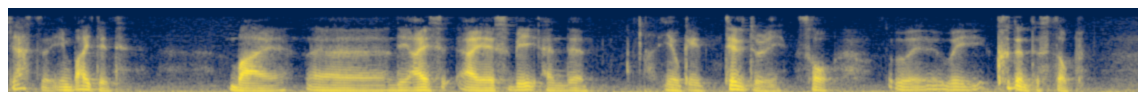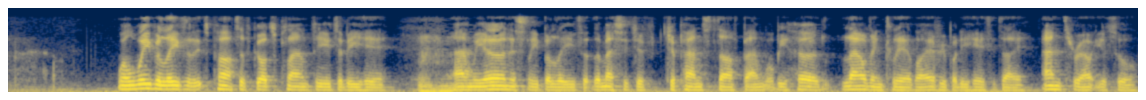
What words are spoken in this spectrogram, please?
just invited by uh, the ISB and the UK territory. So we, we couldn't stop. Well, we believe that it's part of God's plan for you to be here. Mm-hmm. And we earnestly believe that the message of Japan Staff Band will be heard loud and clear by everybody here today and throughout your tour.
